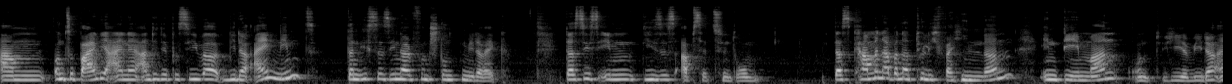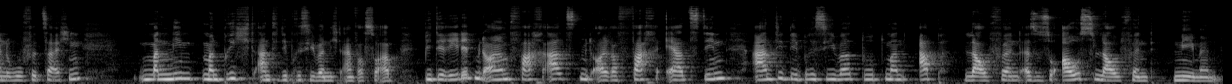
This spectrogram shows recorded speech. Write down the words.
Ähm, und sobald ihr eine Antidepressiva wieder einnimmt, dann ist das innerhalb von Stunden wieder weg. Das ist eben dieses Absetzsyndrom. Das kann man aber natürlich verhindern, indem man, und hier wieder ein Rufezeichen, man, nimmt, man bricht Antidepressiva nicht einfach so ab. Bitte redet mit eurem Facharzt, mit eurer Fachärztin. Antidepressiva tut man ablaufend, also so auslaufend nehmen.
